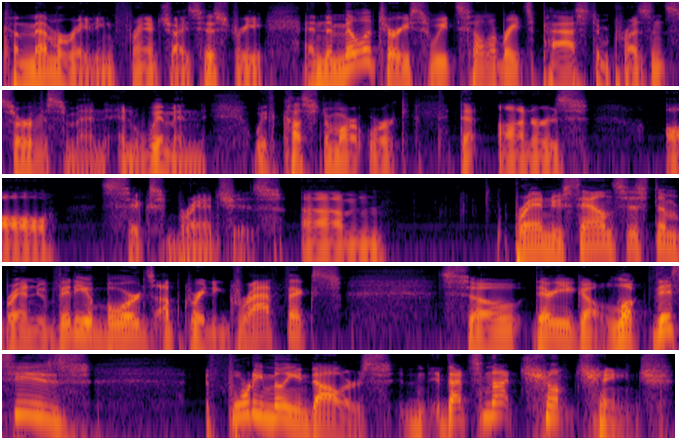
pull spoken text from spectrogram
commemorating franchise history. And the Military Suite celebrates past and present servicemen and women with custom artwork that honors all six branches. Um, brand new sound system, brand new video boards, upgraded graphics. So there you go. Look, this is $40 million. That's not chump change.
